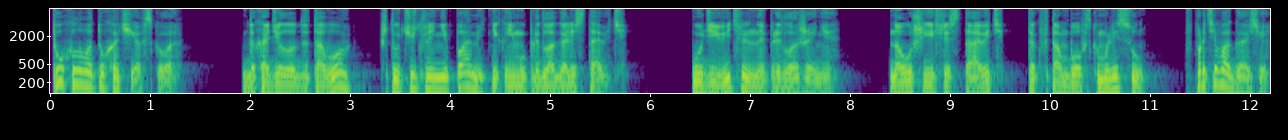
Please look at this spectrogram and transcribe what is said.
тухлого Тухачевского. Доходило до того, что чуть ли не памятник ему предлагали ставить. Удивительное предложение. Но уж если ставить, так в Тамбовском лесу, в противогазе.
